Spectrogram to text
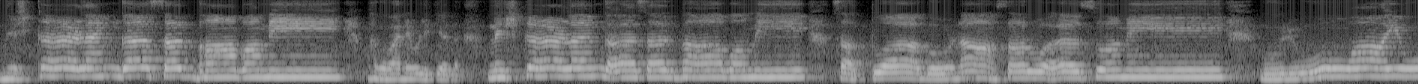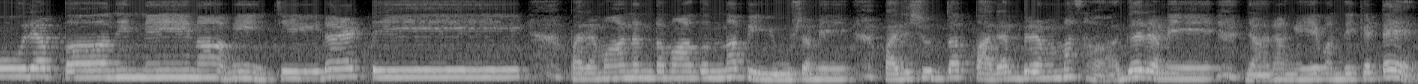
നിഷ്കളങ്ക സദ്ഭാവമേ. ഭഗവാനെ വിളിക്കേണ്ട നിഷ്കളങ്ക സദ്ഭാവമേ. സത്വഗുണ സർവസ്വമേ. ഗുരുവായൂരപ്പ നിന്നെ നമിച്ചിടട്ടെ പരമാനന്ദമാകുന്ന പീയൂഷമേ. പരിശുദ്ധ പരബ്രഹ്മസാഗരമേ. ഞാൻ അങ്ങയെ വന്ദിക്കട്ടെ.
